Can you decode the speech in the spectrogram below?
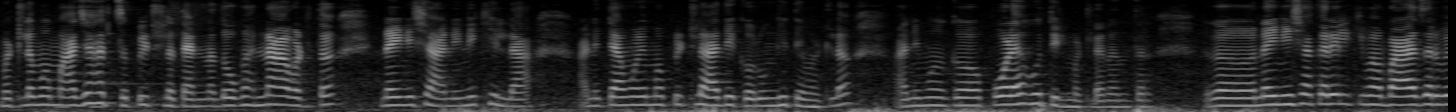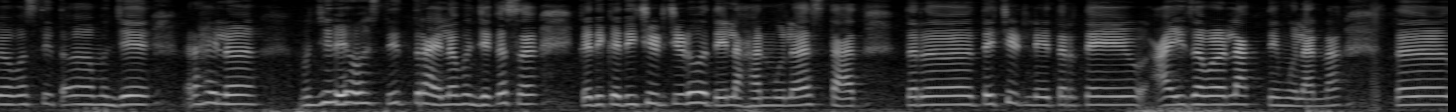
म्हटलं मग माझ्या हातचं पिठलं त्यांना दोघांना आवडतं नैनिशा आणि निखिलला. आणि त्यामुळे मग पिठलं आधी करून घेते म्हटलं. आणि मग पोळ्या होतील म्हटलं नंतर. नैनिशा करेल किंवा बाळ जर व्यवस्थित म्हणजे राहिलं म्हणजे व्यवस्थित राहिलं म्हणजे कसं कधी कधी चिडचिड होते. लहान मुलं असतात तर ते चिडले तर ते आईजवळ लागते मुलांना. तर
